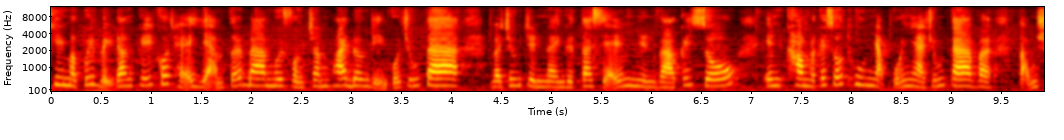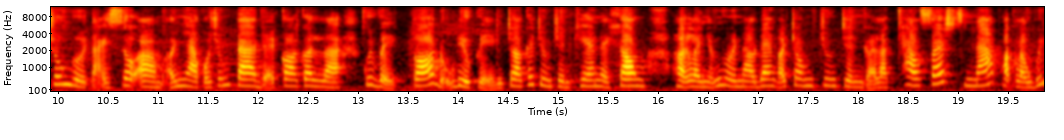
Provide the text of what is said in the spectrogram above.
khi mà quý vị đăng ký có thể giảm tới 30% hóa đơn điện của chúng ta. Và chương trình này người ta sẽ nhìn vào cái số income là cái số thu nhập của nhà chúng ta và tổng số người tại số um, ở nhà của chúng ta để coi coi là quý vị có đủ điều kiện cho cái chương trình CARE này không. Hoặc là những người nào đang ở trong chương trình gọi là CalFresh, SNAP hoặc là WIC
